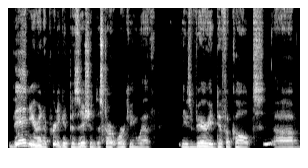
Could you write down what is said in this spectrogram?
then you're in a pretty good position to start working with these very difficult um,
